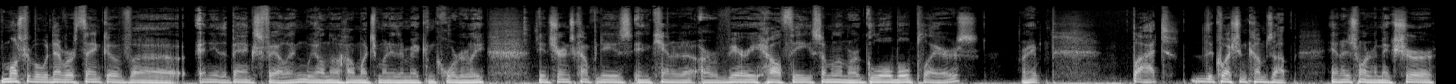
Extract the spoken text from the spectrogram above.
most people would never think of uh, any of the banks failing. We all know how much money they're making quarterly. The insurance companies in Canada are very healthy. Some of them are global players, right? But the question comes up, and I just wanted to make sure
